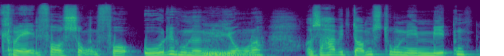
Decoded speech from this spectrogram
Kriminalforsorgen får 800 mm. millioner. Og så har vi domstolen i midten,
